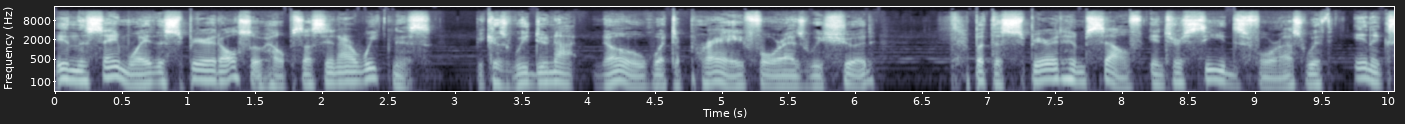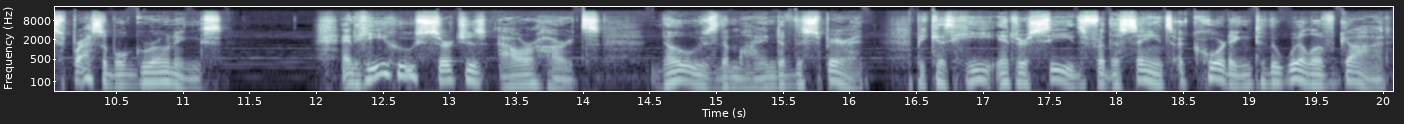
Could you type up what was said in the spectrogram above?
In the same way, the Spirit also helps us in our weakness, because we do not know what to pray for as we should but the Spirit Himself intercedes for us with inexpressible groanings. And He who searches our hearts knows the mind of the Spirit, because He intercedes for the saints according to the will of God.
